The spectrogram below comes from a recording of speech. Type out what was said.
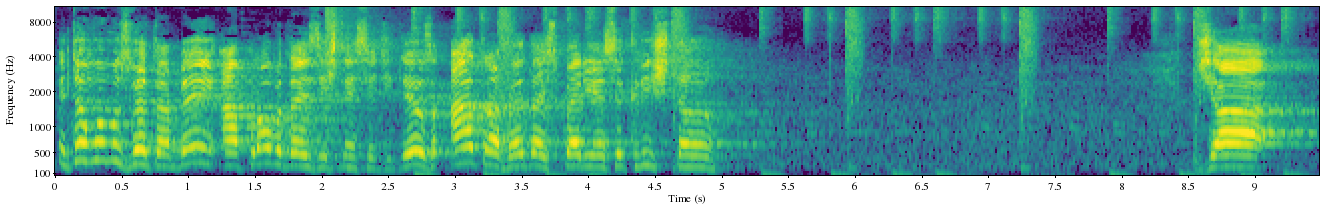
Então vamos ver também a prova da existência de Deus através da experiência cristã. Já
